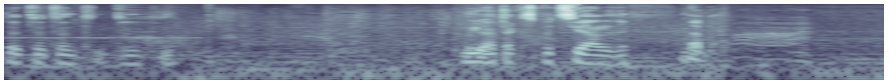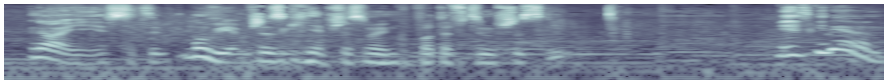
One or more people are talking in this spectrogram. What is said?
Ten, ten, ten, ten, ten. Mój atak specjalny. Dobra. No i niestety, mówiłem, że zginę przez moją głupotę w tym wszystkim. Nie zginęłem.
